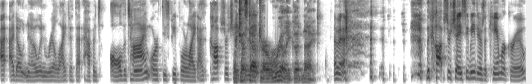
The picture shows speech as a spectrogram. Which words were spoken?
I, I, don't know in real life if that happens all the time or if these people are like, cops are chasing or just me. after a really good night. I mean, the cops are chasing me. There's a camera crew.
